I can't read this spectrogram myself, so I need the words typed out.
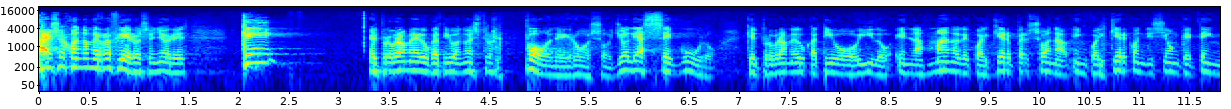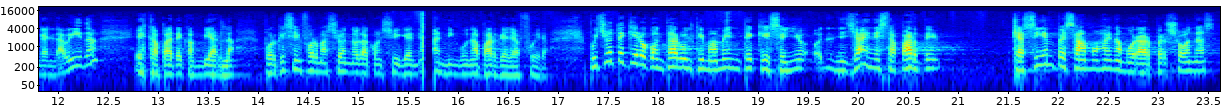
a eso es cuando me refiero, señores, que el programa educativo nuestro es poderoso. Yo le aseguro que el programa educativo oído en las manos de cualquier persona, en cualquier condición que tenga en la vida, es capaz de cambiarla, porque esa información no la consigue en ninguna parte allá afuera. Pues yo te quiero contar últimamente que, señor, ya en esta parte, que así empezamos a enamorar personas,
